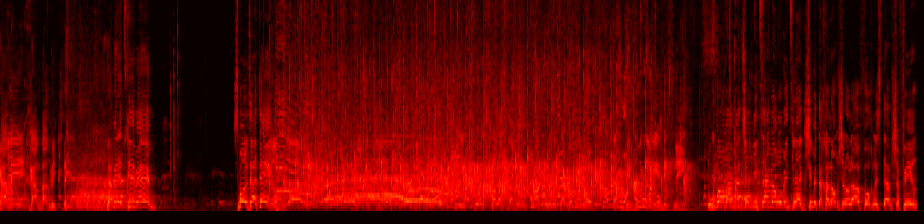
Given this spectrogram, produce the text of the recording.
גם, אה, גם ברבי. והמנצחים הם... שמאל זה אתם! ייקחו את כל הסבבים, אנחנו ננצח בבחירות. תחגגו תמיד לפני. וכמו המאמץ של ניצן הורוביץ להגשים את החלום שלו להפוך לסתיו שפיר,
